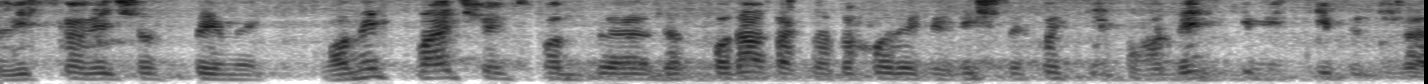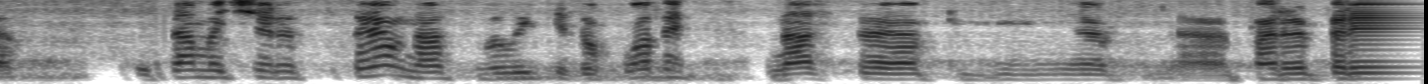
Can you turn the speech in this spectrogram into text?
військові частини, вони сплачують е, податок на доходи фізичних осіб в одеський міський бюджет. І саме через це в нас великі доходи. У нас е, пере-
